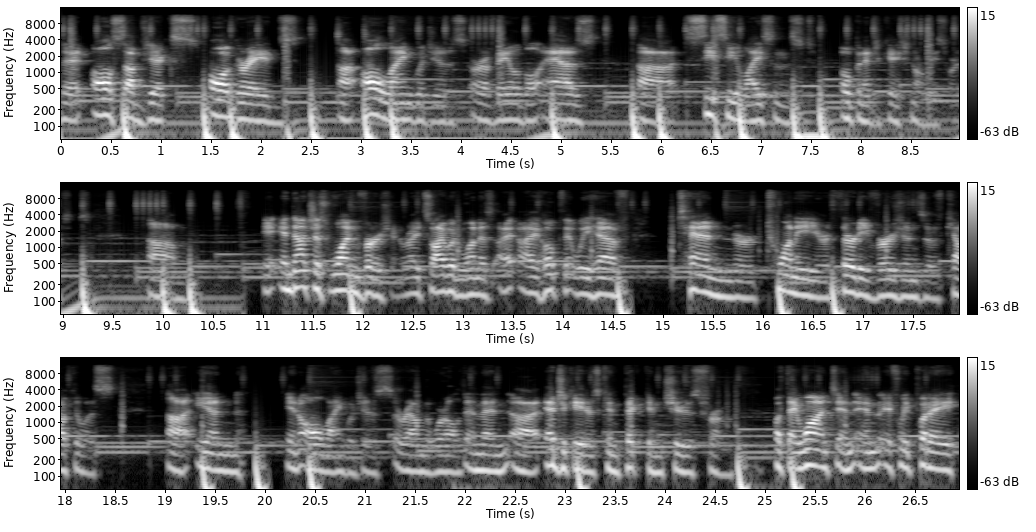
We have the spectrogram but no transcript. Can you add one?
that all subjects, all grades, uh, all languages are available as uh, CC licensed open educational resources. Um, and not just one version, right? So I would want to, I, I hope that we have 10 or 20 or 30 versions of calculus uh, in in all languages around the world. And then uh, educators can pick and choose from what they want. And, and if we put a,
